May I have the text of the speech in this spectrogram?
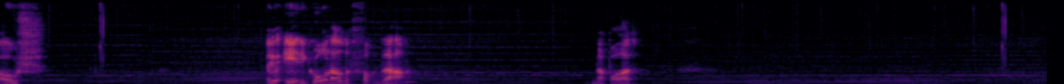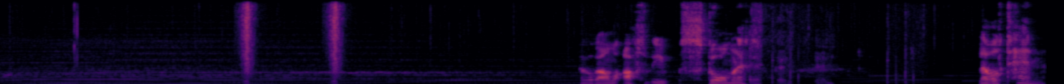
Oh sh. I got 80 gold, how the fuck did that happen? Not bothered. There we go, I'm absolutely storming it. Level 10.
